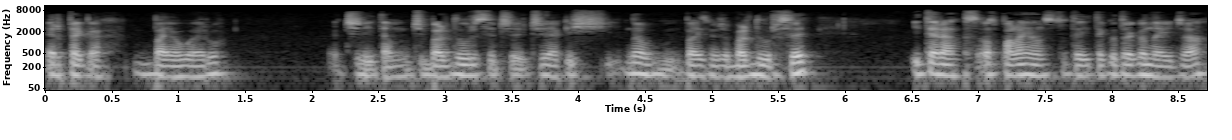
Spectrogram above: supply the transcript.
RPGach BioWare'u, czyli tam czy Baldursy, czy, czy jakieś, no powiedzmy, że Baldursy. I teraz odpalając tutaj tego Dragon Age'a,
